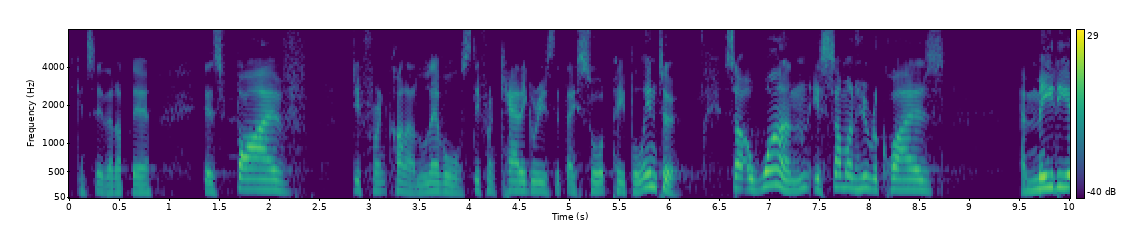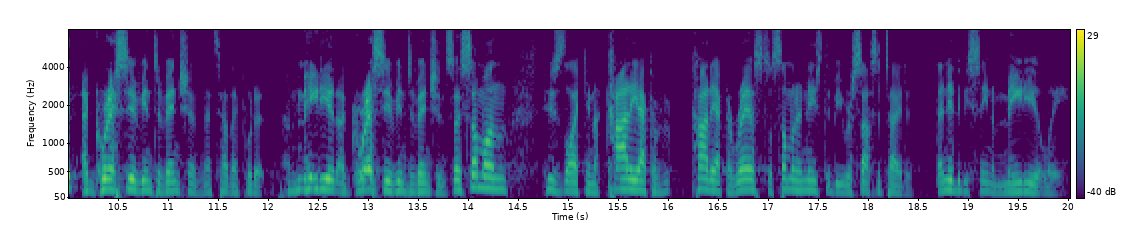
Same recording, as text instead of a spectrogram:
You can see that up there. There's five different kind of levels, different categories that they sort people into. So a one is someone who requires immediate aggressive intervention. That's how they put it. Immediate aggressive intervention. So someone who's like in a cardiac cardiac arrest or someone who needs to be resuscitated. They need to be seen immediately.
